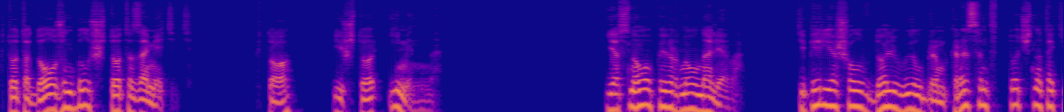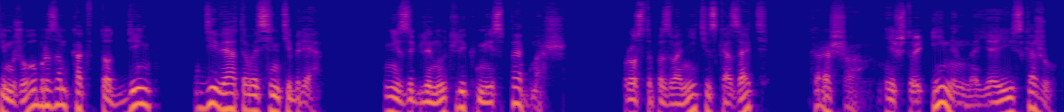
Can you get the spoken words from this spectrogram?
Кто-то должен был что-то заметить. Кто и что именно? Я снова повернул налево. Теперь я шел вдоль Уилбрам Крессент точно таким же образом, как в тот день, 9 сентября. Не заглянуть ли к мисс Пебмарш? Просто позвонить и сказать «Хорошо, и что именно, я ей скажу».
